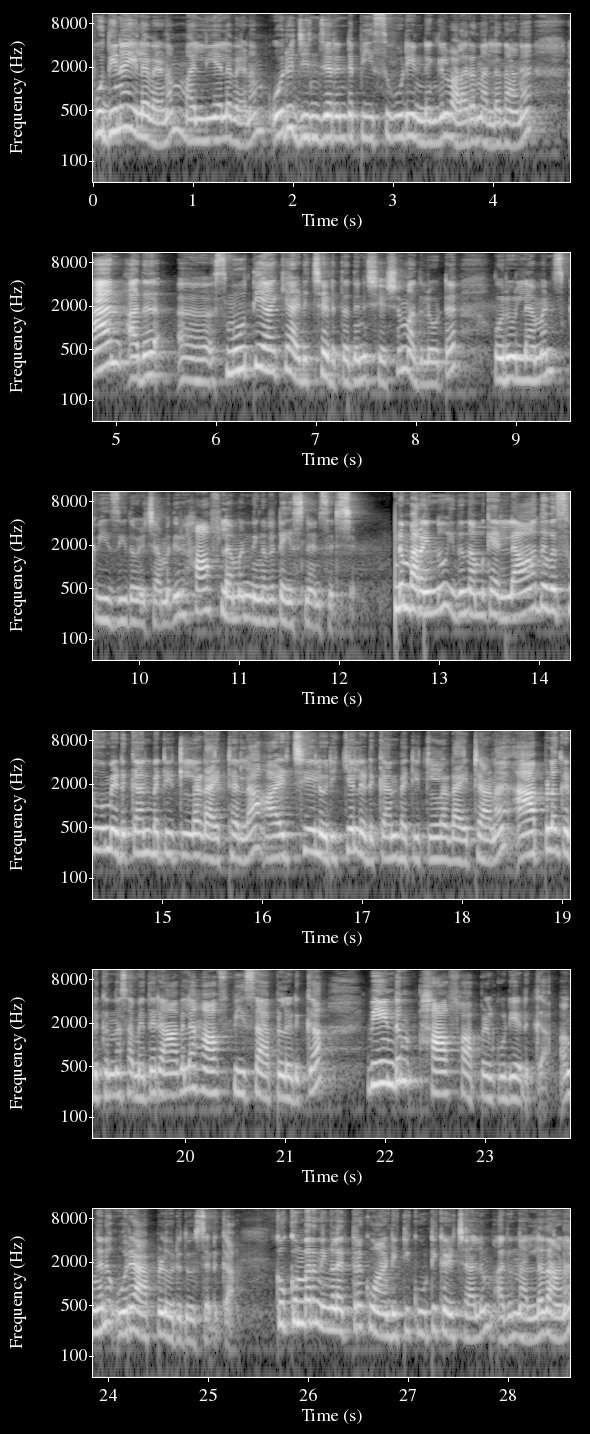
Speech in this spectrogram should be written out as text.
പുതിന ഇല വേണം മല്ലിയില വേണം. ഒരു ജിഞ്ചറിന്റെ പീസ് കൂടി ഉണ്ടെങ്കിൽ വളരെ നല്ലതാണ്. ആൻഡ് അത് സ്മൂത്തിയാക്കി അടിച്ചെടുത്തതിന് ശേഷം അതിലോട്ട് ഒരു ലെമൺ സ്ക്വീസ് ചെയ്ത് ഒഴിച്ചാൽ മതി. ഒരു ഹാഫ് ലെമൺ നിങ്ങളുടെ ടേസ്റ്റിനനുസരിച്ച് വീണ്ടും പറയുന്നു ഇത് നമുക്ക് എല്ലാ ദിവസവും എടുക്കാൻ പറ്റിയിട്ടുള്ള ഡയറ്റ് അല്ല. ആഴ്ചയിൽ ഒരിക്കൽ എടുക്കാൻ പറ്റിയിട്ടുള്ള ഡയറ്റാണ് ആപ്പിളൊക്കെ എടുക്കുന്ന സമയത്ത് രാവിലെ ഹാഫ് പീസ് ആപ്പിൾ എടുക്കുക. വീണ്ടും ഹാഫ് ആപ്പിൾ കൂടി എടുക്കുക. അങ്ങനെ ഒരു ആപ്പിൾ ഒരു ദിവസം എടുക്കുക. കുക്കുംബർ നിങ്ങൾ എത്ര ക്വാണ്ടിറ്റി കൂട്ടി കഴിച്ചാലും അത് നല്ലതാണ്.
